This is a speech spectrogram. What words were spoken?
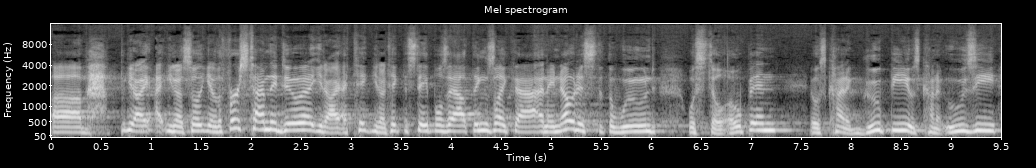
Um, you know, I, you know, so you know, the first time they do it, you know, I, take, you know, take the staples out, things like that, and I noticed that the wound was still open. It was kind of goopy. It was kind of oozy.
